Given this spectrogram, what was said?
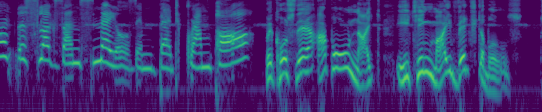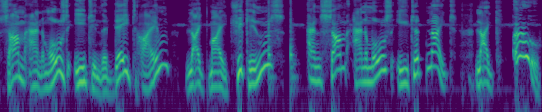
aren't the slugs and snails in bed, Grandpa? Because they're up all night eating my vegetables. Some animals eat in the daytime, like my chickens, and some animals eat at night, like, oh,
